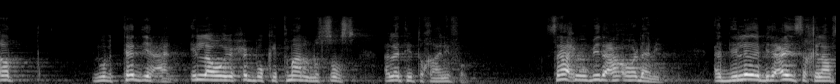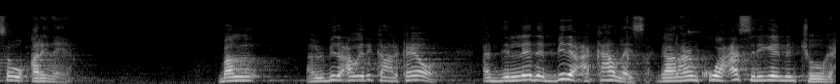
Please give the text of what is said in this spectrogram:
qad mubtadica ila huwa yuxibu kitmaana nusuus alati tukhaalifu. Saaxibu bidca oo dhami adilada bidcadiisa khilaafsan uu qarinaya. Bal ahlulbidca waa idinka arkayoo adilada bidaca ka hadlaysa gaar ahaan kuwa casrigeennan jooga.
